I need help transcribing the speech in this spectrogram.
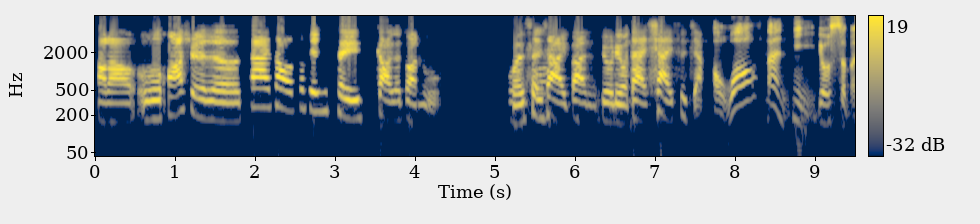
好了，我滑雪的大概到这边可以告一个段落。我们剩下一半就留待下一次讲。好哦，那你有什么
